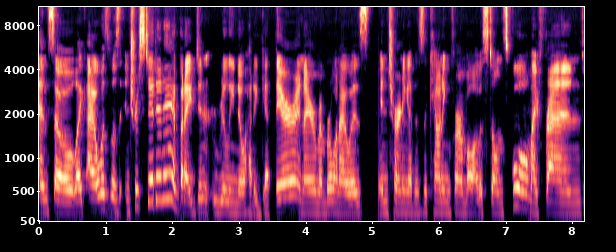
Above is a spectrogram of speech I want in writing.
And so like I always was interested in it, but I didn't really know how to get there. And I remember when I was interning at this accounting firm while I was still in school, my friend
